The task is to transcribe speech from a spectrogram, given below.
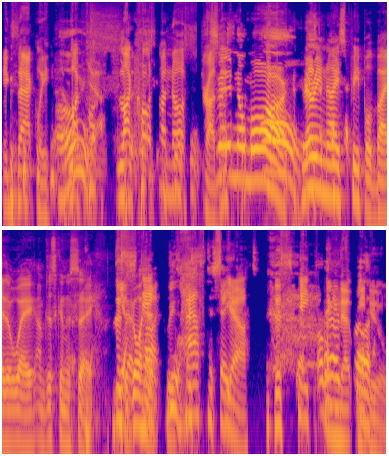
exactly. La, Oh, La Costa Nostra. Say This, no more. Oh, Very nice people, by the way. I'm just going to say. this yes, go ahead, uh, you have to say yeah the steak Oh, thing that we do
